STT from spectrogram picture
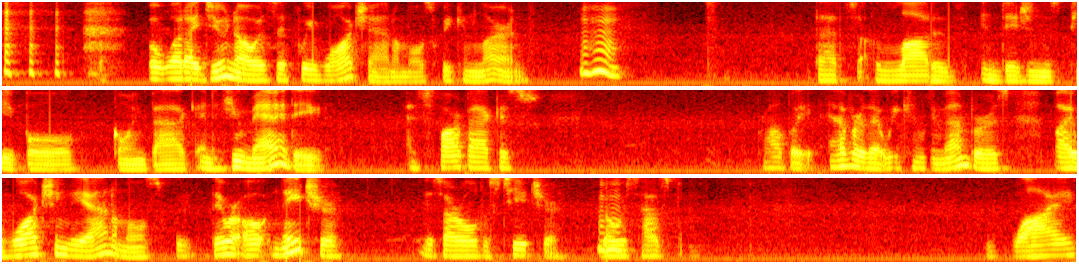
but what I do know is if we watch animals, we can learn. hmm That's a lot of indigenous people going back, and humanity, as far back as probably ever that we can remember, is by watching the animals. We, they were all nature is our oldest teacher. Mhm. always has been. Why?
